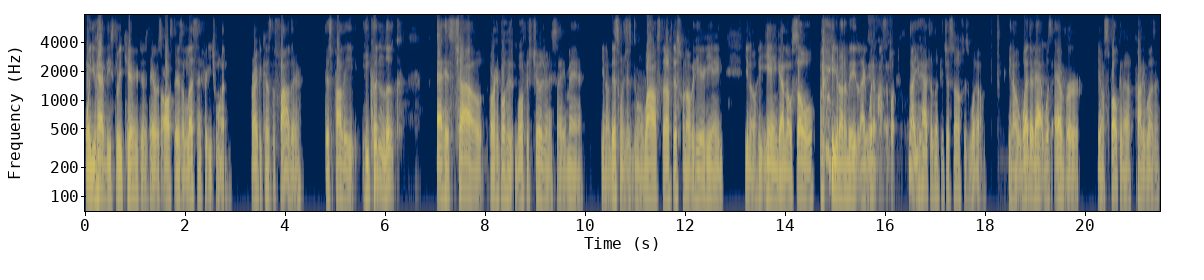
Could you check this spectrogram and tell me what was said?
when you have these three characters there was also there's a lesson for each one right because the father there's probably he couldn't look at his child or both his, both his children and say man you know this one's just doing wild stuff. This one over here he ain't you know he, he ain't got no soul. You know what i mean? Like what am i supposed no you have to look at yourself as well. You know whether that was ever you know spoken of probably wasn't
